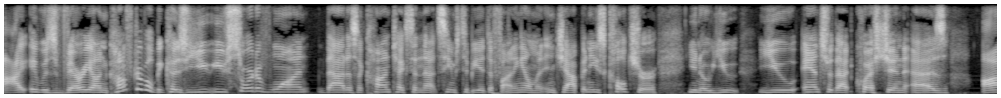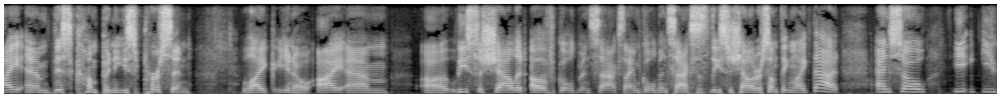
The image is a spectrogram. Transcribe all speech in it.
I it was very uncomfortable because you you sort of want that as a context and that seems to be a defining element in Japanese culture. You know, you you answer that question as I am this company's person. Like, you know, I am uh, Lisa Shalett of Goldman Sachs. I am Goldman Sachs' Lisa Shalett or something like that. And so y- you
